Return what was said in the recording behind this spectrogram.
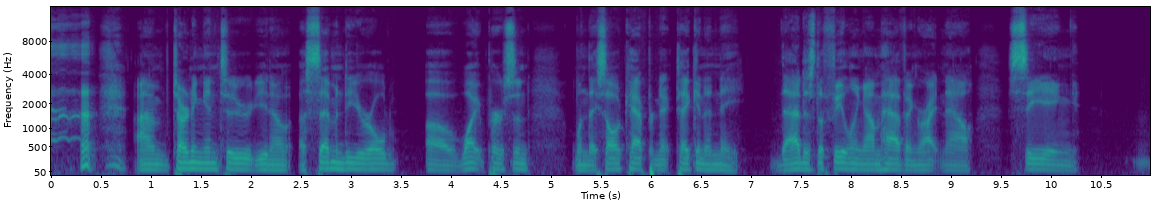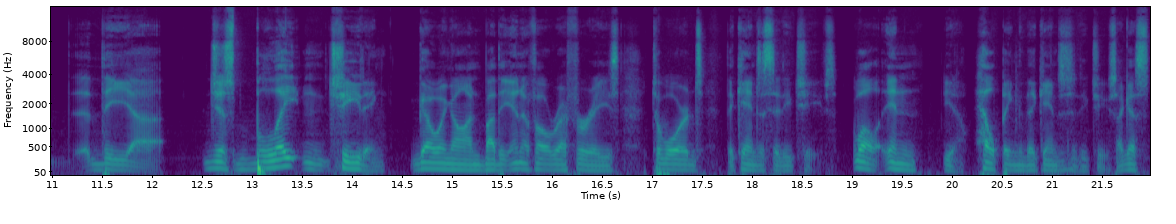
I'm turning into you know a 70 year old uh, white person when they saw Kaepernick taking a knee. That is the feeling I'm having right now, seeing the uh, just blatant cheating going on by the NFL referees towards the Kansas City Chiefs. Well, in you know helping the Kansas City Chiefs, I guess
